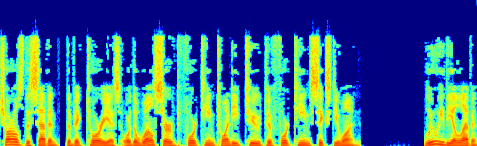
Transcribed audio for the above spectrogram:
Charles VII, the victorious or the well-served 1422–1461 Louis XI,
